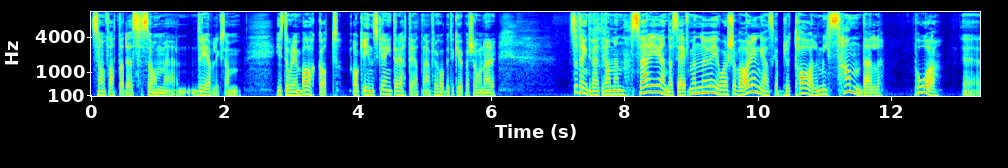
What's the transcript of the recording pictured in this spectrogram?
som fattades som eh, drev liksom historien bakåt och inskränkte rättigheterna för hbtq-personer så tänkte vi att ja, men Sverige är ju ändå safe. Men nu i år så var det en ganska brutal misshandel på eh,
